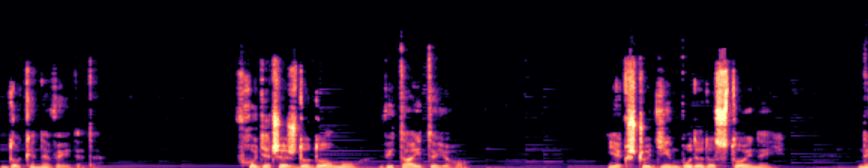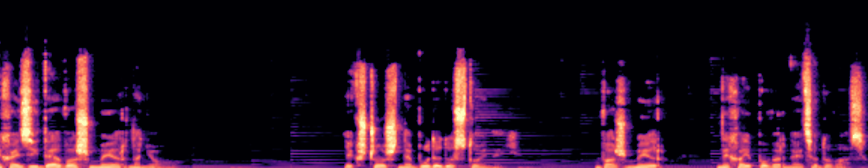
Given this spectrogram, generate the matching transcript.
доки не вийдете. Входячи ж додому, вітайте його. Якщо дім буде достойний, нехай зійде ваш мир на нього. Якщо ж не буде достойний, ваш мир нехай повернеться до вас.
